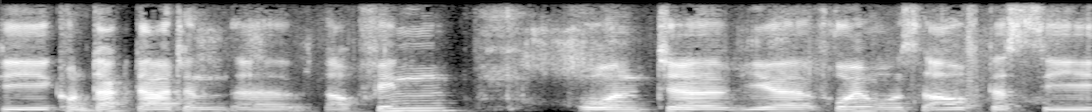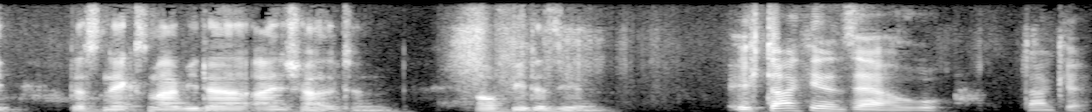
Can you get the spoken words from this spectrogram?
die Kontaktdaten äh, auch finden. Und äh, wir freuen uns auf, dass Sie das nächste Mal wieder einschalten. Auf Wiedersehen. Ich danke Ihnen sehr, Herr Hu. Danke.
